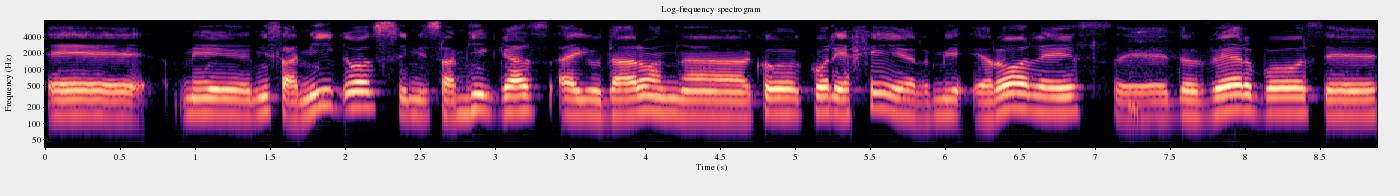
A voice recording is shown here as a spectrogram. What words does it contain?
Eh, mi- mis amigos y mis amigas ayudaron a co- corregir mis errores eh, de verbos, eh,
